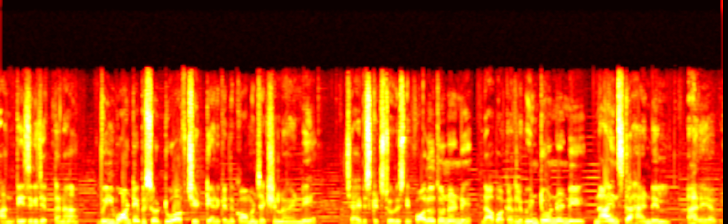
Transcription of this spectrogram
అంత ఈజీగా చెప్తానా? We want episode two of Chitti అని కింద కామెంట్ సెక్షన్లో వేయండి. చాయ్ బిస్కెట్ స్టోరీస్ని ఫాలో అవుతుండండి డాబా కథలు వింటూ ఉండండి. నా ఇన్స్టా హ్యాండిల్ అరే అవి.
